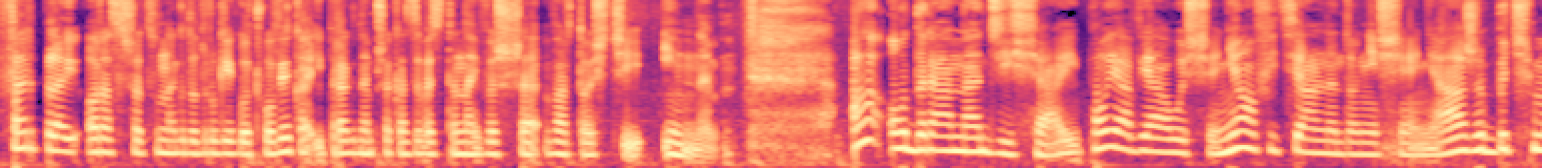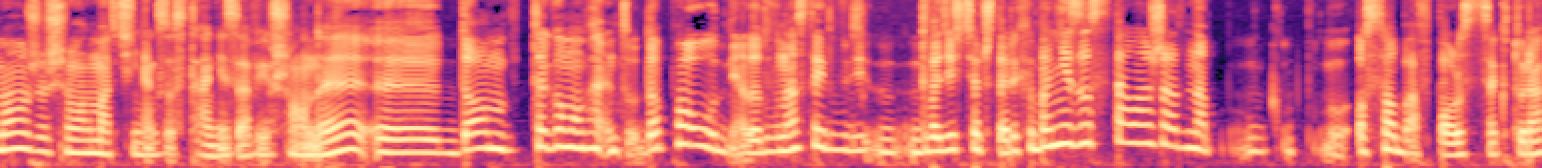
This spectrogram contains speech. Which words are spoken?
fair play oraz szacunek do drugiego człowieka i pragnę przekazywać te najwyższe wartości innym. A od rana dzisiaj pojawiały się nieoficjalne doniesienia, że być może Szymon Marciniak zostanie zawieszony. Y, do tego momentu, do południa, do 12.24 chyba nie została żadna osoba w Polsce, która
